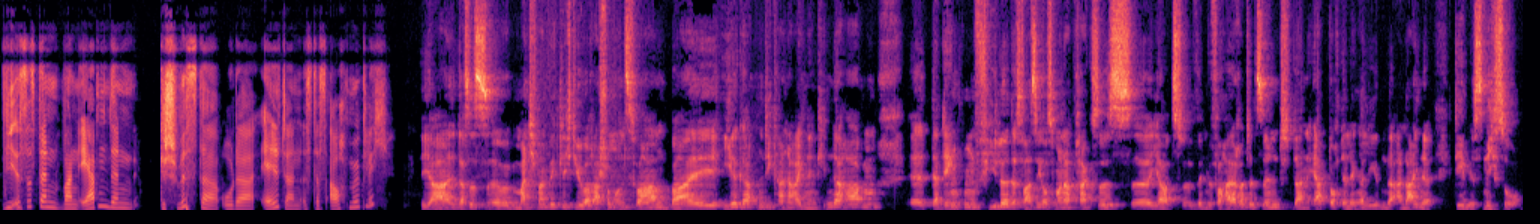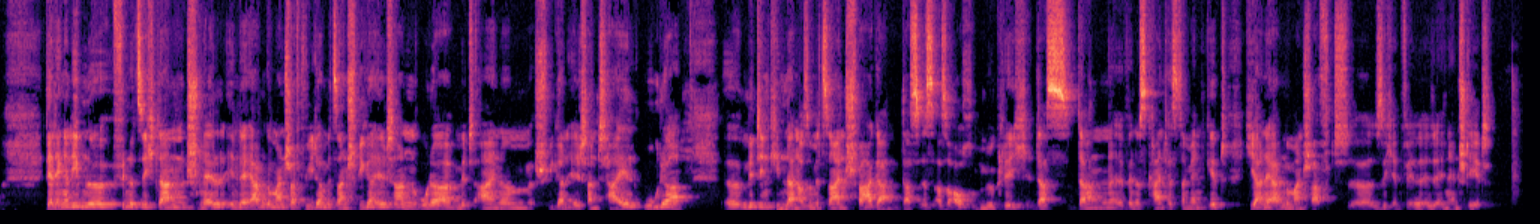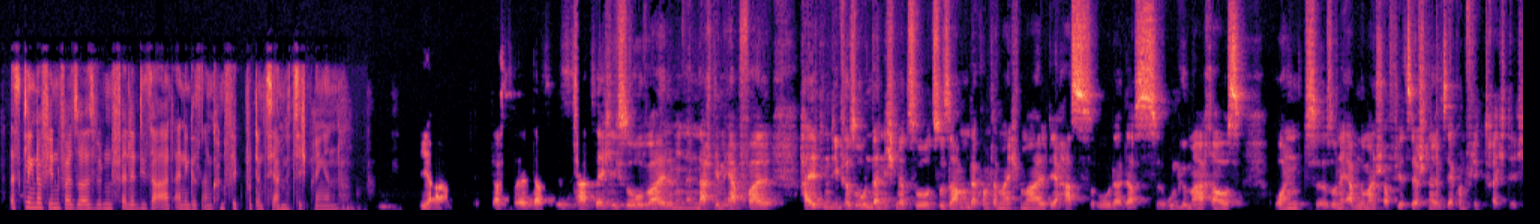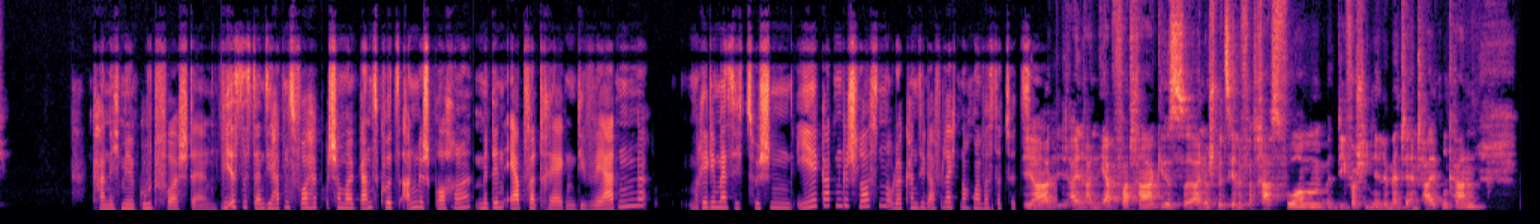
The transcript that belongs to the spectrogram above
Wie ist es denn, wann erben denn Geschwister oder Eltern? Ist das auch möglich? Ja, das ist äh, manchmal wirklich die Überraschung und zwar bei Ehegatten, die keine eigenen Kinder haben. Äh, da denken viele, das weiß ich aus meiner Praxis, äh, ja, wenn wir verheiratet sind, dann erbt doch der Längerlebende alleine. Dem ist nicht so. Der Längerlebende findet sich dann schnell in der Erbengemeinschaft wieder mit seinen Schwiegereltern oder mit einem Schwiegerelternteil oder äh, mit den Kindern, also mit seinen Schwagern. Das ist also auch möglich, dass dann, äh, wenn es kein Testament gibt, hier eine Erbengemeinschaft äh, sich ent äh, entsteht. Es klingt auf jeden Fall so, als würden Fälle dieser Art einiges an Konfliktpotenzial mit sich bringen. Ja, das, das, ist tatsächlich so, weil nach dem Erbfall halten die Personen dann nicht mehr so zusammen. Da kommt dann manchmal der Hass oder das Ungemach raus. Und äh, so eine Erbengemeinschaft wird sehr schnell sehr konfliktträchtig. Kann ich mir gut vorstellen. Wie ist es denn? Sie hatten es vorher schon mal ganz kurz angesprochen mit den Erbverträgen. Die werden regelmäßig zwischen Ehegatten geschlossen oder können Sie da vielleicht noch mal was dazu erzählen? Ja, ein, ein, Erbvertrag ist äh, eine spezielle Vertragsform, die verschiedene Elemente enthalten kann.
